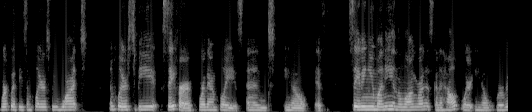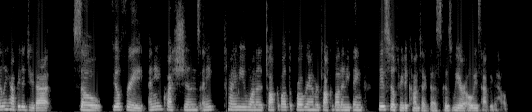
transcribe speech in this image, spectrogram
work with these employers. We want employers to be safer for their employees. And, you know, if saving you money in the long run is going to help, we're, you know, we're really happy to do that. So feel free. Any questions, anytime you want to talk about the program or talk about anything, please feel free to contact us because we are always happy to help.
